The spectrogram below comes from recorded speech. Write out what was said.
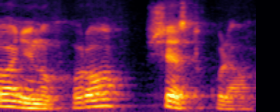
Стойнинов е хоро, шесто коляно.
